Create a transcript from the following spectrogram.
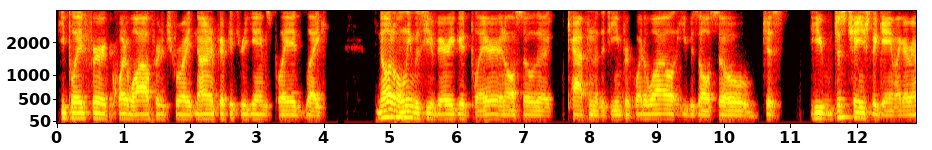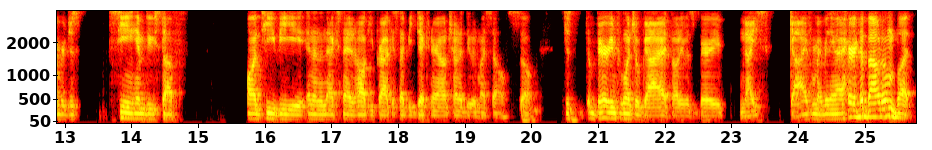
he played for quite a while for Detroit, 953 games played. Like, not only was he a very good player and also the captain of the team for quite a while, he was also just, he just changed the game. Like, I remember just seeing him do stuff on TV. And then the next night at hockey practice, I'd be dicking around trying to do it myself. So, just a very influential guy. I thought he was a very nice guy from everything I heard about him, but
